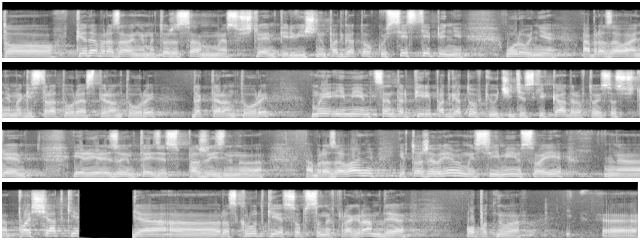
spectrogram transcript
то в педобразовании мы то же самое. Мы осуществляем первичную подготовку, все степени уровня образования, магистратуры, аспирантуры, докторантуры. Мы имеем центр переподготовки учительских кадров, то есть осуществляем и реализуем тезис пожизненного образования. И в то же время мы имеем свои э, площадки для э, раскрутки собственных программ, для опытного э,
